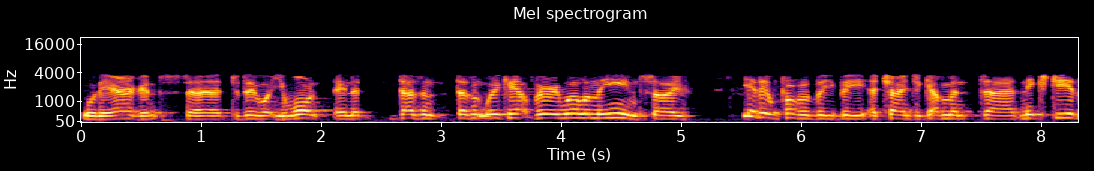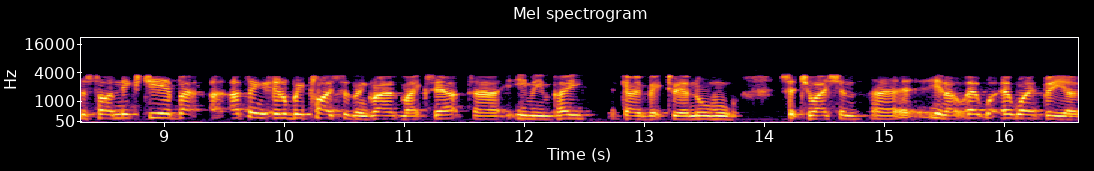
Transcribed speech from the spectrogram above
or the arrogance uh, to do what you want, and it doesn't doesn't work out very well in the end. So yeah, there'll probably be a change of government uh, next year, this time next year, but I think it'll be closer than Grant makes out. Uh, MMP, going back to our normal situation, uh, you know, it, it, won't be a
